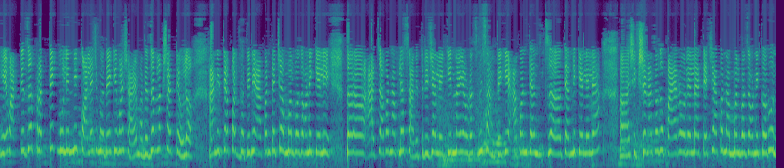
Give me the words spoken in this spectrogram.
हे वाक्य जर प्रत्येक मुलींनी कॉलेजमध्ये किंवा शाळेमध्ये जर लक्षात ठेवलं आणि त्या पद्धतीने आपण त्याची अंमलबजावणी केली तर आज आपण आपल्या सावित्रीच्या लेकींना एवढंच मी सांगते की आपण त्यांचं त्यांनी केलेल्या शिक्षणाचा जो पाय रोवलेला आहे त्याची आपण अंमलबजावणी करून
